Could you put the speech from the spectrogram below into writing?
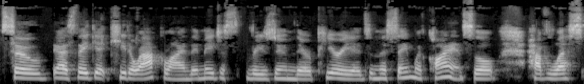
So as they get keto alkaline, they may just resume their periods. And the same with clients. They'll have less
